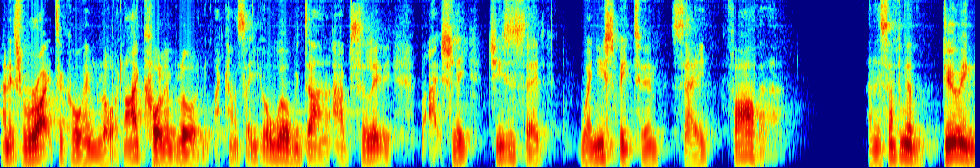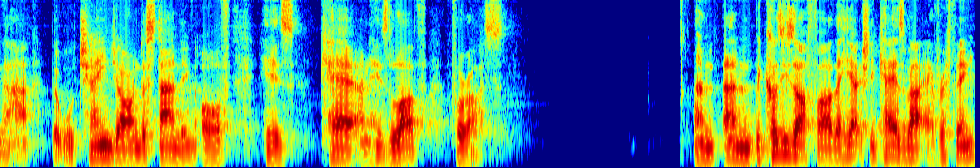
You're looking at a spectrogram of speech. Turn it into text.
and it's right to call him Lord. And I call him Lord. And I can't say your will be done, absolutely. But actually, Jesus said, when you speak to him, say Father. And there's something of doing that that will change our understanding of his care and his love for us. And, and because he's our Father, he actually cares about everything.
